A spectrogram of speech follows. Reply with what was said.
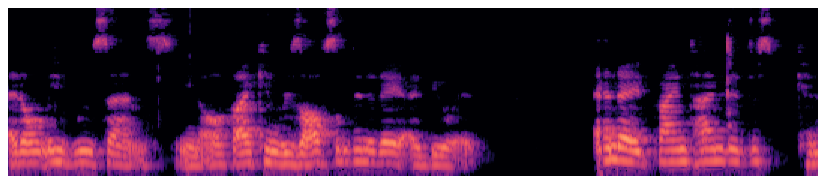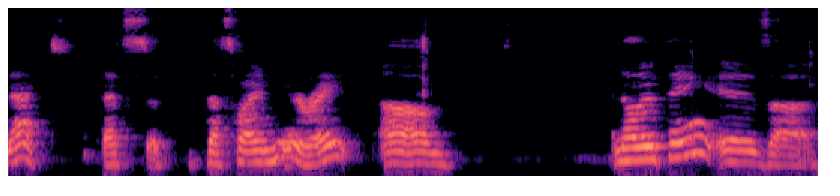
I don't leave loose ends. You know, if I can resolve something today, I do it. And I find time to just connect. That's, that's why I'm here, right? Um, another thing is, uh,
